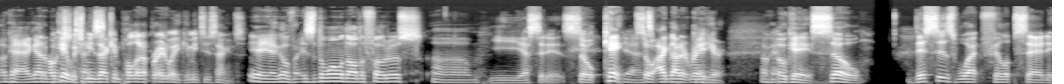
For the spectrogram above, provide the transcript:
okay? I got a bunch Okay, which means I can pull it up right away. Give me two seconds. Yeah, yeah, go for it. Is it the one with all the photos? Um, Yes, it is. So, okay, Yeah, so I got it right okay. here. okay. Okay, so this is what Philip said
